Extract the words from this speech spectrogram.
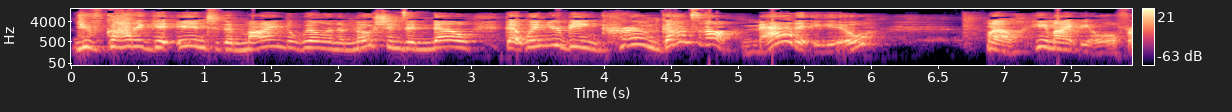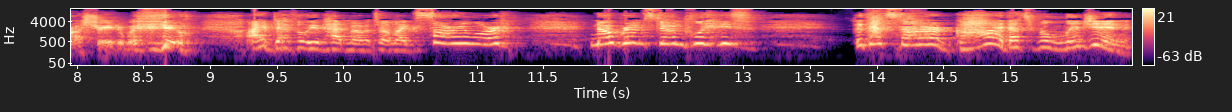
you've got to get into the mind, the will, and emotions and know that when you're being pruned, God's not mad at you. Well, he might be a little frustrated with you. I definitely have had moments where I'm like, sorry, Lord, no brimstone, please. But that's not our God. That's religion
